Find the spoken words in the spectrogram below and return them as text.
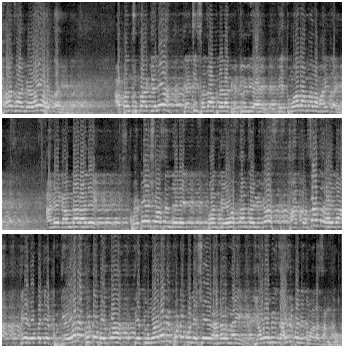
हा जो मेळावा होत आहे आपण चुका केल्या त्याची सजा आपल्याला भेटलेली आहे ते तुम्हाला मला माहीत आहे. अनेक आमदार आले. खोटे आश्वासन दिले. पण देवस्थानचा विकास हा तसाच राहिला. ते लोक जे देवाला खोटं बोलतात ते तुम्हाला मी खोटं बोलल्याशिवाय राहणार नाही. एवढं मी जाहीरपणे तुम्हाला सांगतो.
